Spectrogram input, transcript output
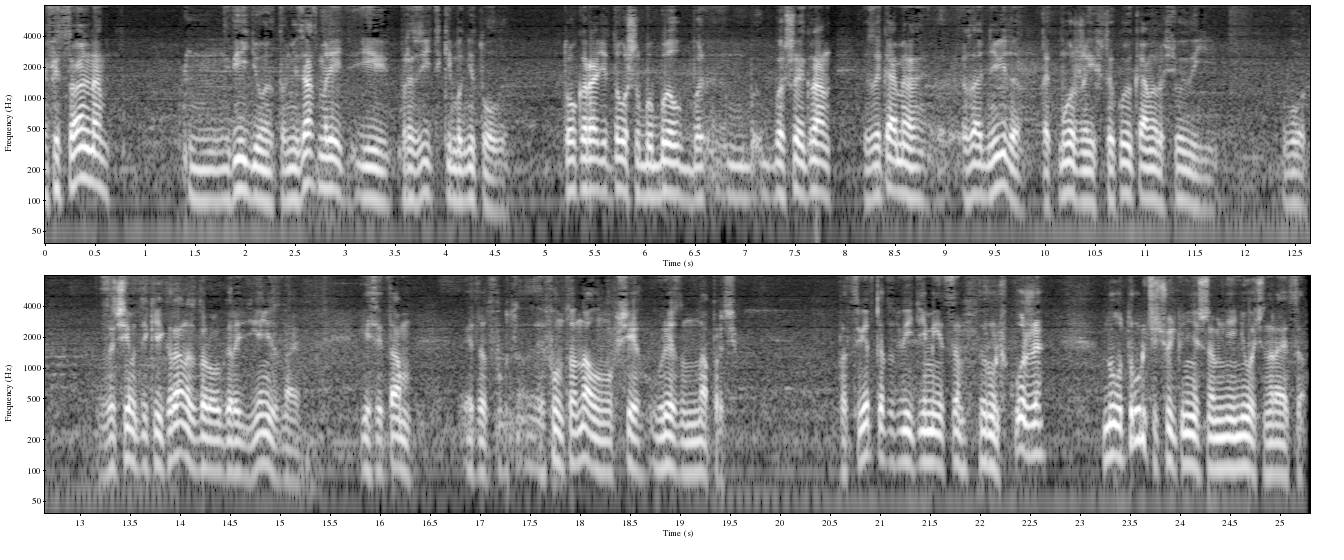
официально видео там нельзя смотреть и производить такие магнитолы. Только ради того, чтобы был большой экран из-за камеры заднего вида, так можно и в такую камеру все увидеть. Вот. Зачем такие экраны здорово городить, я не знаю. Если там этот функционал он вообще урезан напрочь. Подсветка тут, видите, имеется. Руль в коже. Ну, вот руль чуть-чуть, конечно, мне не очень нравится.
